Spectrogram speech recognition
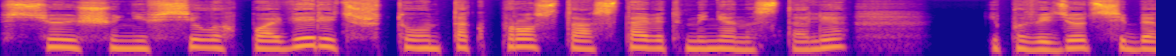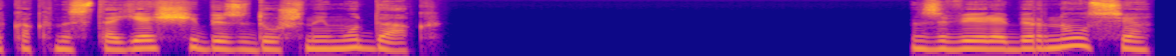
все еще не в силах поверить, что он так просто оставит меня на столе и поведет себя как настоящий бездушный мудак. Зверь обернулся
